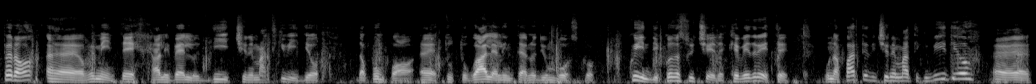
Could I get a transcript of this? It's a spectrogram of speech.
Però eh, ovviamente a livello di cinematic video dopo un po' è tutto uguale all'interno di un bosco. Quindi cosa succede? Che vedrete una parte di cinematic video eh,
